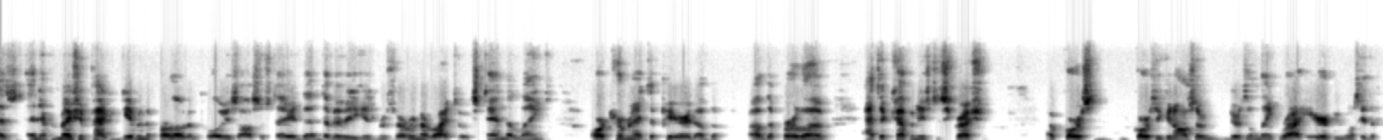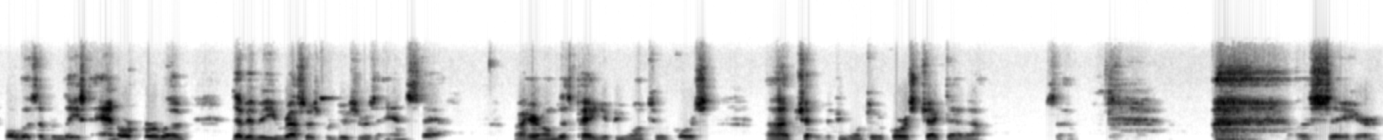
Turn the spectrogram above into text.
as an information packet given to furloughed employees also stated that WWE is reserving the right to extend the length or terminate the period of the of the furlough at the company's discretion. Of course, of course, you can also there's a link right here if you want to see the full list of released and or furloughed WWE wrestlers, producers, and staff. Right here on this page, if you want to, of course, uh, check if you want to, of course, check that out. So let's see here.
